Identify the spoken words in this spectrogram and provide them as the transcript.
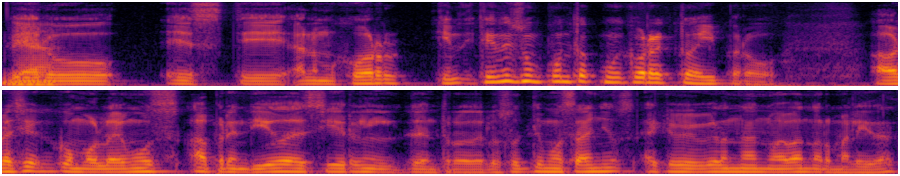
Pero, este, a lo mejor tien- tienes un punto muy correcto ahí, pero ahora sí que como lo hemos aprendido a decir en- dentro de los últimos años, hay que vivir una nueva normalidad.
